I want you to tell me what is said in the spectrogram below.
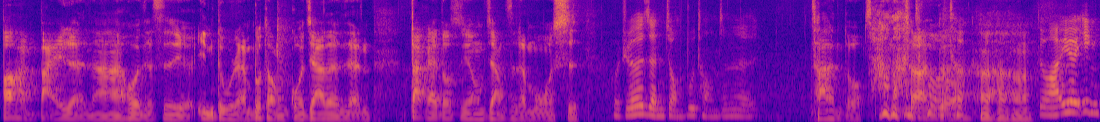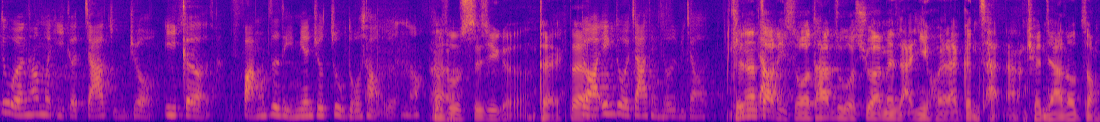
包含白人啊，或者是有印度人，不同国家的人，大概都是用这样子的模式，我觉得人种不同，真的差很多。差蛮多多的。呵呵呵对啊，因为印度人他们一个家族就一个房子里面就住多少人呢、我住十几个，对，对啊，对啊，印度的家庭都是比较其实那照理说，他如果去外面染疫回来更惨啊，全家都中。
